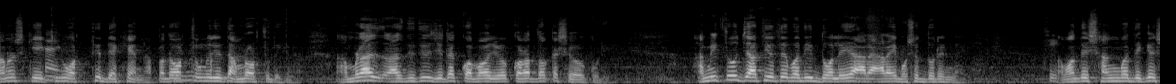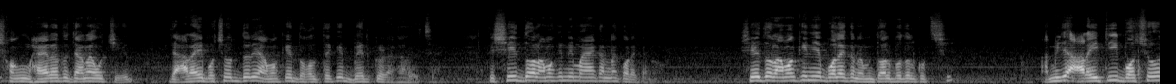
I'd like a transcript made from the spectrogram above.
মানুষকে কি হ্যাঁ। অর্থে দেখেন? আপনাদের অর্থ অনুযায়ী আমরা অর্থ দেখি না। আমরা রাজনীতিতে যেটা করার দরকার সেভাবে করি। আমি তো জাতীয়তাবাদী দলে আর আড়াই বছর ধরে নাই। আমাদের সাংবাদিকের সং ভাইয়েরা তো জানা উচিত যে আড়াই বছর ধরে আমাকে দল থেকে বের করে রাখা হয়েছে। তো সেই দল আমাকে নিয়ে মায়া কান্না করে কেন? সেই দল আমাকে নিয়ে বলে কেন আমি দল বদল করছি? আমি যে আড়াইটি বছর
